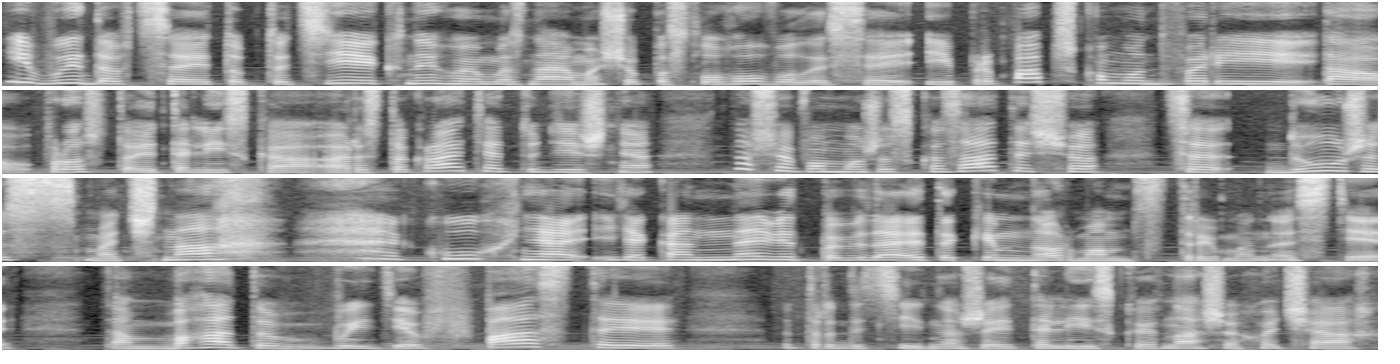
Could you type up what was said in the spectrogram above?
і видав цей. Тобто цією книгою ми знаємо, що послуговувалися і при папському дворі, та просто італійська аристократія тодішня. Ну що вам можу сказати, що це дуже смачна кухня, яка не відповідає таким нормам стриманості. Там багато видів пасти, традиційно вже італійської в наших очах.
